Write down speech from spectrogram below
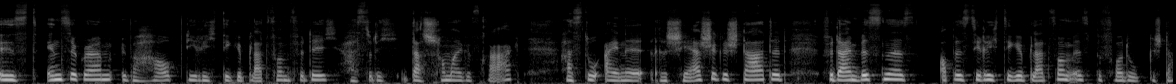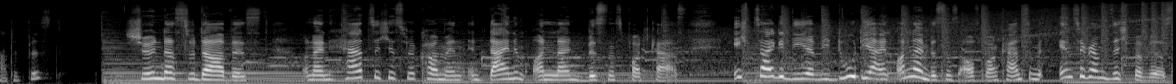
Ist Instagram überhaupt die richtige Plattform für dich? Hast du dich das schon mal gefragt? Hast du eine Recherche gestartet für dein Business, ob es die richtige Plattform ist, bevor du gestartet bist? Schön, dass du da bist und ein herzliches Willkommen in deinem Online-Business-Podcast. Ich zeige dir, wie du dir ein Online-Business aufbauen kannst und mit Instagram sichtbar wirst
